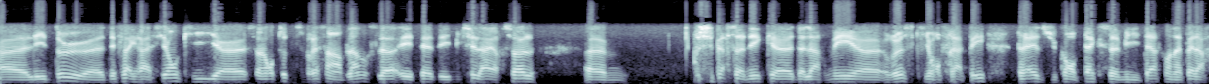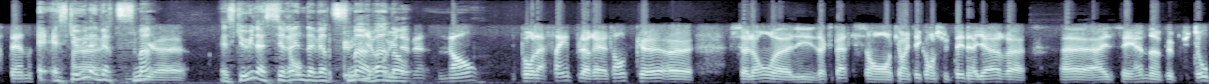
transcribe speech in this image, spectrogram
euh, les deux euh, déflagrations qui, euh, selon toute vraisemblance, là, étaient des missiles air-sol supersoniques de l'armée russe qui ont frappé près du complexe militaire qu'on appelle Arten. Est-ce qu'il y a eu l'avertissement? Est-ce qu'il y a eu la sirène d'avertissement avant? Non. Non, pour la simple raison que, selon les experts qui sont qui ont été consultés d'ailleurs à LCN un peu plus tôt,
